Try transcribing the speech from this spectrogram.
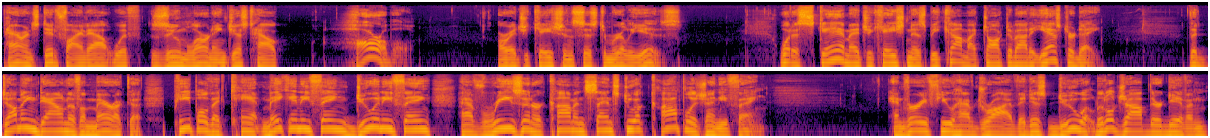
Parents did find out with Zoom learning just how horrible our education system really is. What a scam education has become. I talked about it yesterday. The dumbing down of America. People that can't make anything, do anything, have reason or common sense to accomplish anything. And very few have drive. They just do what little job they're given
